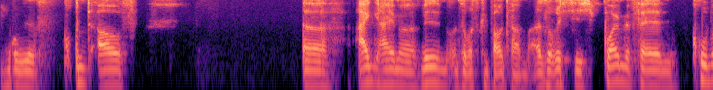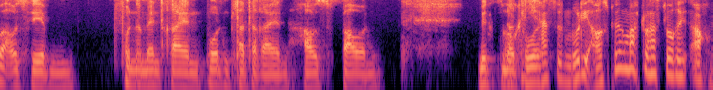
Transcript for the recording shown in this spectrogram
wo wir von Grund auf äh, Eigenheime, Villen und sowas gebaut haben. Also richtig Bäume fällen, Grube ausheben, Fundament rein, Bodenplatte rein, Haus bauen. Mit richtig, Natur. hast du nur die Ausbildung gemacht oder hast du auch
